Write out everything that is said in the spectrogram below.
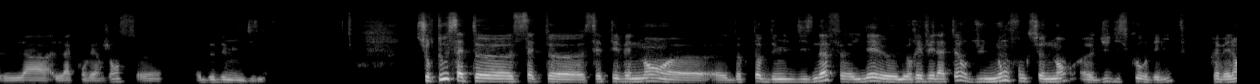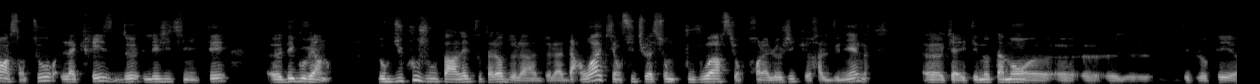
la, la convergence de 2019. Surtout, euh, euh, cet événement euh, d'octobre 2019, il est le révélateur du non-fonctionnement du discours d'élite, révélant à son tour la crise de légitimité des gouvernants. Donc, du coup, je vous parlais tout à l'heure de la, de qui est en situation de pouvoir, si on reprend la logique khaldunienne, qui a été notamment développée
